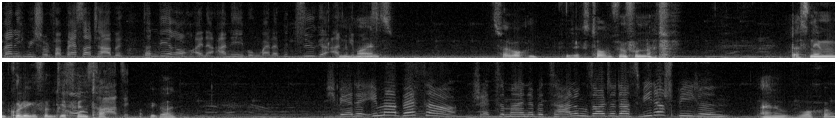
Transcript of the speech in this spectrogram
wenn ich mich schon verbessert habe, dann wäre auch eine Anhebung meiner Bezüge Nummer angemessen. 1. Zwei Wochen für 6500. Das nehmen Kollegen von dir für einen Tag. Großartig. Aber egal. Ich werde immer besser. Schätze, meine Bezahlung sollte das widerspiegeln. Eine Woche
